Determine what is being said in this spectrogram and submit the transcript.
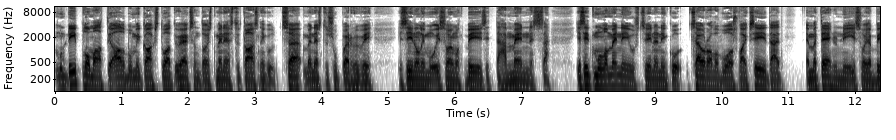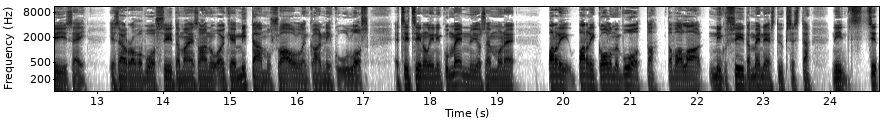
mun diplomaattialbumi 2019 menestyi taas, niin kuin, se menestyi superhyvin. Ja siinä oli mun isoimmat biisit tähän mennessä. Ja sit mulla meni just siinä niin kuin seuraava vuosi vaikka siitä, että en mä tehnyt niin isoja biisejä. Ja seuraava vuosi siitä mä en saanut oikein mitään musaa ollenkaan niin kuin ulos. Et sit siinä oli niin kuin mennyt jo semmoinen – pari, pari kolme vuotta tavallaan niin kuin siitä menestyksestä, niin sit,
